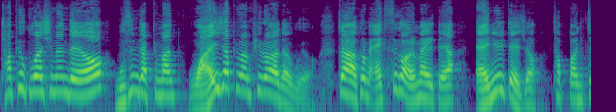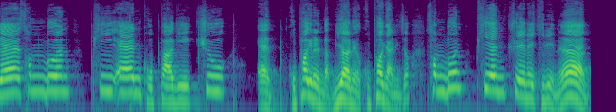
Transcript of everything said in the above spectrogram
좌표 구하시면 돼요. 무슨 좌표만? Y좌표만 필요하다고요. 자, 그럼 X가 얼마일 때야? N일 때죠. 첫 번째 선분 PN 곱하기 QN 곱하기 된다. 미안해요. 곱하기 아니죠. 선분 PN, QN의 길이는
